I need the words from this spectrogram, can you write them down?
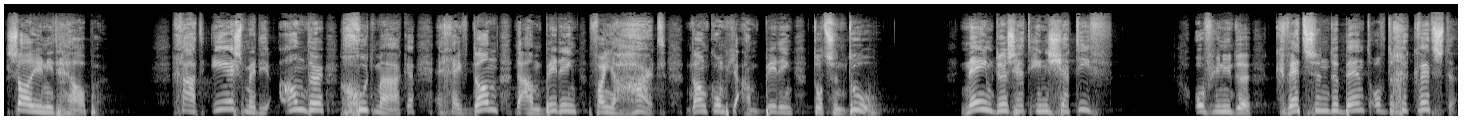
zal je niet helpen. Ga eerst met die ander goed maken en geef dan de aanbidding van je hart. Dan komt je aanbidding tot zijn doel. Neem dus het initiatief. Of je nu de kwetsende bent of de gekwetste.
